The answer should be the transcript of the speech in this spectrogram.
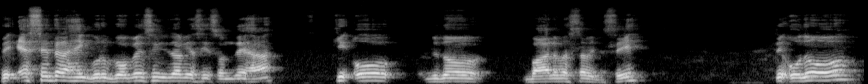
ਤੇ ਇਸੇ ਤਰ੍ਹਾਂ ਹੀ ਗੁਰੂ ਗੋਬਿੰਦ ਸਿੰਘ ਜੀ ਦਾ ਵੀ ਅਸੀਂ ਸੁਣਦੇ ਹਾਂ ਕਿ ਉਹ ਜਦੋਂ ਬਾਲ ਅਵਸਥਾ ਵਿੱਚ ਸੀ ਤੇ ਉਦੋਂ ਉਹ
